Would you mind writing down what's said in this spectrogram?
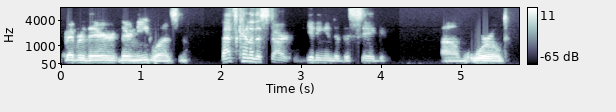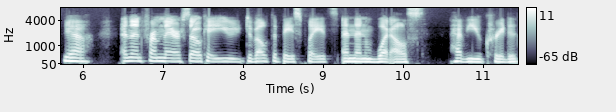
whatever their their need was. That's kind of the start getting into the SIG um, world. Yeah. And then from there, so okay, you developed the base plates, and then what else have you created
